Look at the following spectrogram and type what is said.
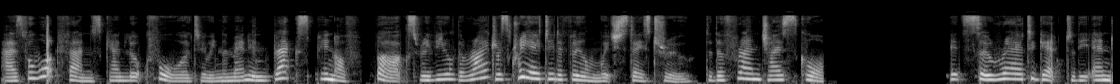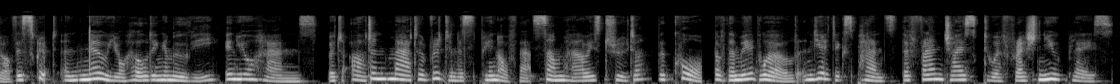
As for what fans can look forward to in the Men in Black spin-off, Parkes revealed the writers created a film which stays true to the franchise core. It's so rare to get to the end of the script and know you're holding a movie in your hands, but Art and Matt have written a spin-off that somehow is true to the core of the MIB world and yet expands the franchise to a fresh new place.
